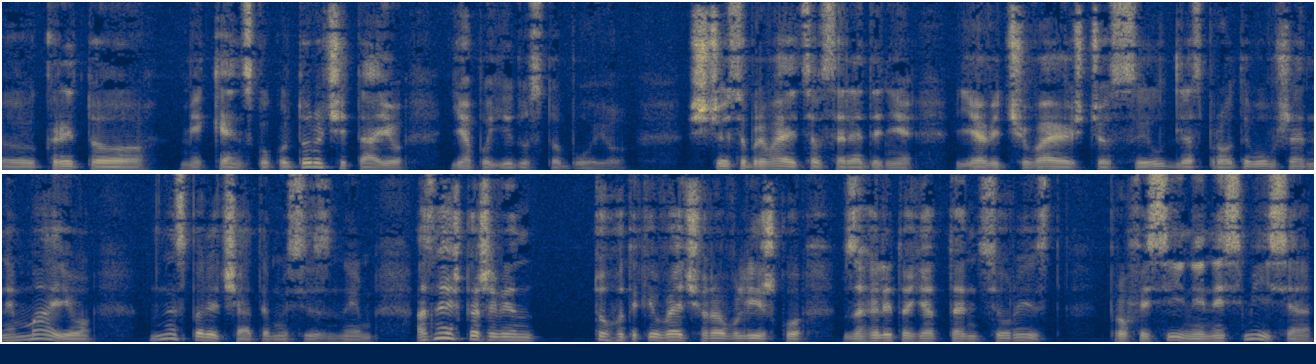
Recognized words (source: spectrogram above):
е, крито-мікенську культуру читаю Я поїду з тобою. Щось обривається всередині. Я відчуваю, що сил для спротиву вже не маю. Не сперечатимуся з ним. А знаєш, каже він, того таки вечора в ліжку, взагалі-то я танцюрист, професійний, не смійся.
